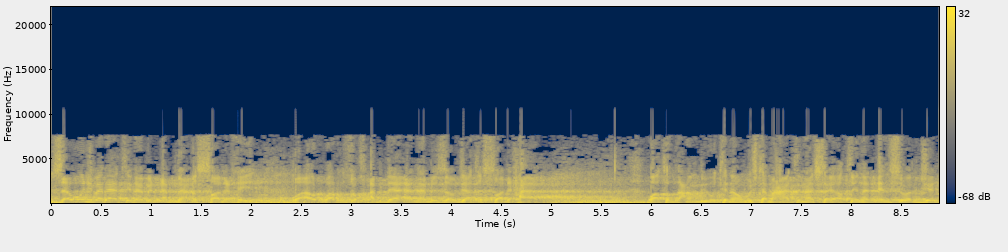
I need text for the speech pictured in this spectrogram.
زوج بناتنا بالأبناء الصالحين وارزق أبناءنا بالزوجات الصالحات. واطرد عن بيوتنا ومجتمعاتنا شياطين الإنس والجن.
